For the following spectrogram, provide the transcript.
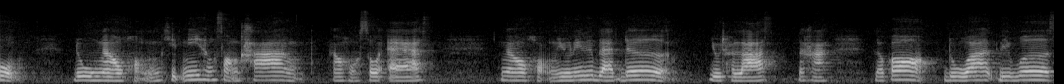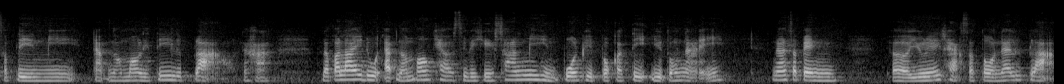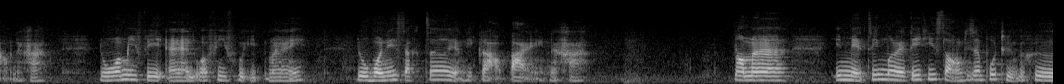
ดูเงาของคิดนี่ทั้งสองข้าง เงาของ psoas เงาของ urinary bladder uterus นะคะ แล้วก็ดูว่า liver spleen มี abnormality หรือเปล่านะคะ แล้วก็ไล่ดู abnormal calcification มีหินปูนผิดปกติอยู่ตรงไหน น่าจะเป็น urinary tract stone ได้หรือเปล่านะคะ ดูว่ามี free air หรือว่า free fluid ไหม ดู bony structure อย่างที่กล่าวไปนะคะ ต่อมา imaging modality ที่ 2 ที่จะพูดถึงก็คือ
